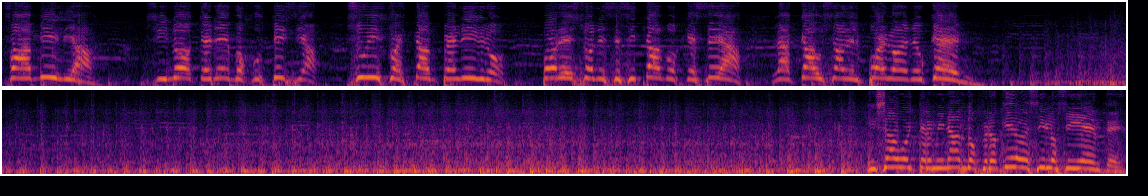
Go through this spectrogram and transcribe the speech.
Familia, si no tenemos justicia, su hijo está en peligro. Por eso necesitamos que sea la causa del pueblo de Neuquén. Y ya voy terminando, pero quiero decir lo siguiente.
